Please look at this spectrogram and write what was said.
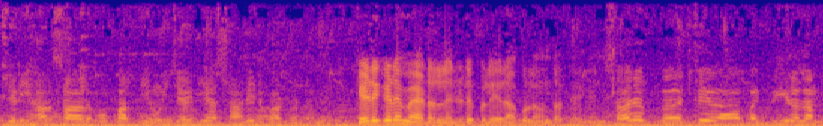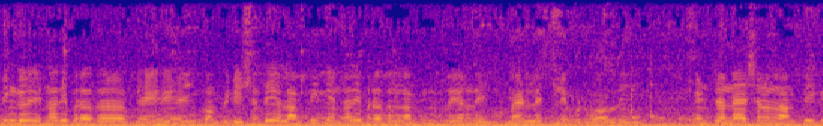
ਜਿਹੜੀ ਹਰ ਸਾਲ ਉਹ ਭਰਤੀ ਹੋਣੀ ਚਾਹੀਦੀ ਆ ਸਾਰੇ ਡਿਪਾਰਟਮੈਂਟਾਂ ਦੇ ਵਿੱਚ ਕਿਹੜੇ ਕਿਹੜੇ ਮੈਡਲ ਨੇ ਜਿਹੜੇ ਪਲੇਅਰਾਂ ਕੋਲ ਹੁਣ ਤੱਕ ਹੈਗੇ ਨੇ ਸਰ ਬ- ਇੱਥੇ ਆ ਬ- ਵੀਰ 올림픽 ਇਹਨਾਂ ਦੇ ਬ੍ਰਦਰ ਗਏ ਹੋਏ ਆ ਜੀ ਕੰਪੀਟੀਸ਼ਨ ਤੇ 올림픽 ਇਹਨਾਂ ਦੇ ਬ੍ਰਦਰ 올림픽 ਪਲੇਅਰ ਨੇ ਮੈਡਲਿਸਟ ਨੇ ਫੁੱਟਬਾਲ ਦੇ ਜੀ ਇੰਟਰਨੈਸ਼ਨਲ 올림픽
